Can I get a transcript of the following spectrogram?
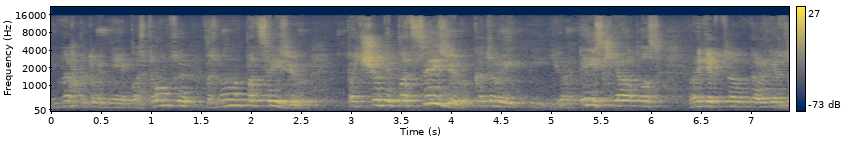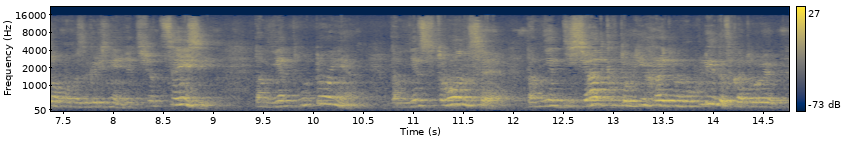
немножко труднее по стронцию, в основном по цезию. Подсчеты по цезию, который европейский атлас радиационного загрязнения, это все цезий. Там нет плутония, там нет стронция, там нет десятков других радионуклидов, которые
